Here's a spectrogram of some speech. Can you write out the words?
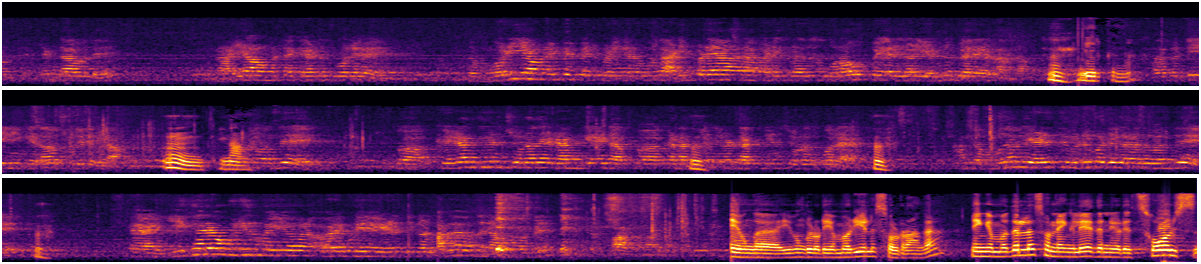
வந்து ரெண்டாவது ஐயா அவங்ககிட்ட கேட்டது போலவே இந்த மொழி அமைப்பை பற்றி படிக்கிற போது அடிப்படையாக நாம் உறவு பெயர்கள் எண்ணு பெயர்கள் தான் இருக்குங்க. அதை பற்றி நீங்க ஏதாவது சொல்லிருக்கலாம் வந்து இப்போ கிழங்குன்னு சொல்றது டங்கே டப்பா கிடங்கு டக்குன்னு சொல்றது போல அந்த முதல் எழுத்து விடுபடுகிறது வந்து இகர உயிர்மைய வரக்கூடிய எழுத்துக்கள் வந்து நாம வந்து பார்க்கலாம். இவங்க இவங்களுடைய மொழியில் சொல்கிறாங்க நீங்கள் முதல்ல சொன்னீங்களே இதனுடைய சோர்ஸ்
